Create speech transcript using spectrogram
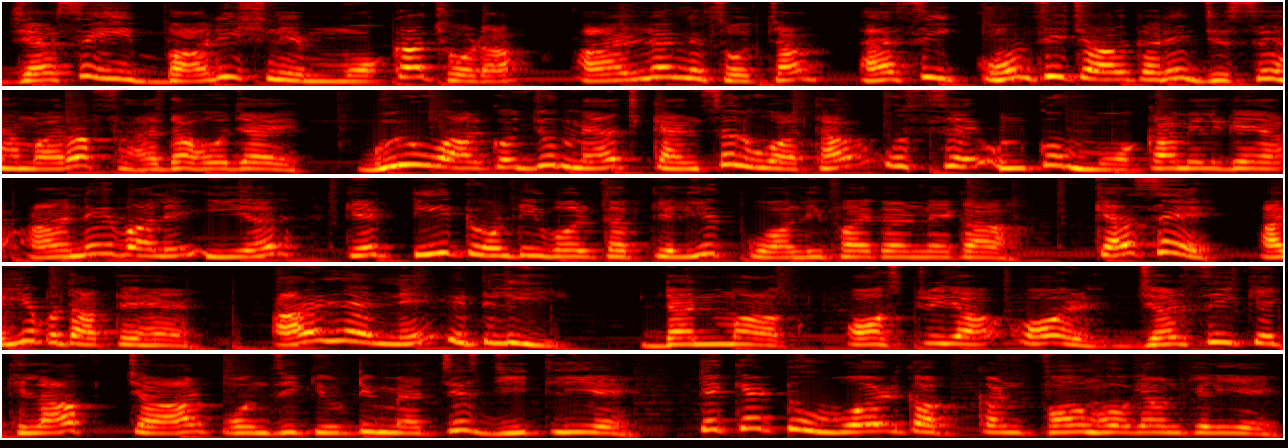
जैसे ही बारिश ने मौका छोड़ा, आयरलैंड ने सोचा, ऐसी कौन सी चाल करें जिससे हमारा फ़ायदा हो जाए? गुरुवार को जो मैच कैंसिल हुआ था, उससे उनको मौका मिल गया आने वाले ईयर के टी ट्वेंटी वर्ल्ड कप के लिए क्वालिफाई करने का। कैसे? आइए बताते हैं। आयरलैंड ने इटली डेनमार्क, ऑस्ट्रिया और जर्सी के खिलाफ चार कॉन्जिक्यूटिव मैचेस जीत लिए। Ticket to world cup confirm हो गया उनके लिए।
